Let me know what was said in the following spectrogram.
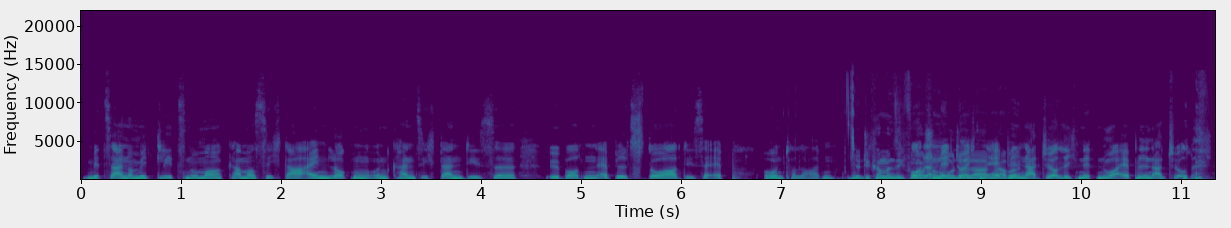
mit seiner Mitgliedsnummer kann man sich da einloggen und kann sich dann diese über den Apple Store diese App runterladen. Ja, die kann man sich vorher Oder schon nicht runterladen. Durch den Apple natürlich, nicht nur Apple natürlich.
